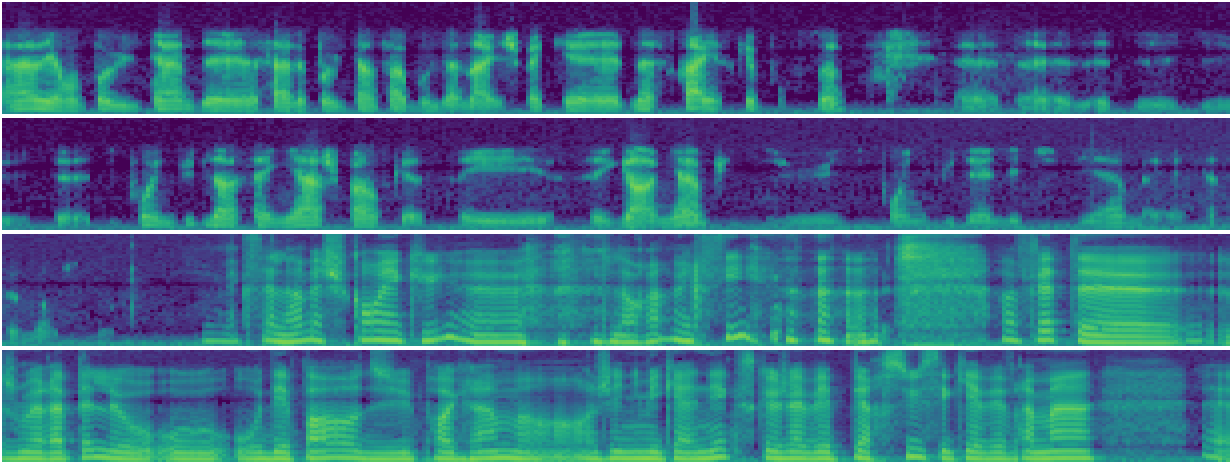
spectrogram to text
Hein, ils n'ont pas eu le temps de, ça n'a pas eu le temps de faire boule de neige. Fait que, ne serait-ce que pour ça, euh, du, du point de vue de l'enseignant, je pense que c'est, c'est gagnant. Puis du, du point de vue de l'étudiant, mais certainement aussi. Excellent, mais je suis convaincue. Euh, Laurent, merci. en fait, euh, je me rappelle au, départ du programme en génie mécanique, ce que j'avais perçu, c'est qu'il y avait vraiment euh,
